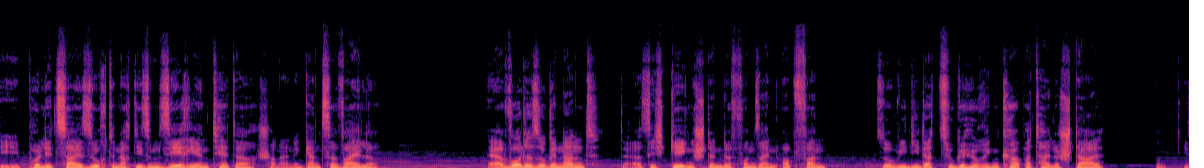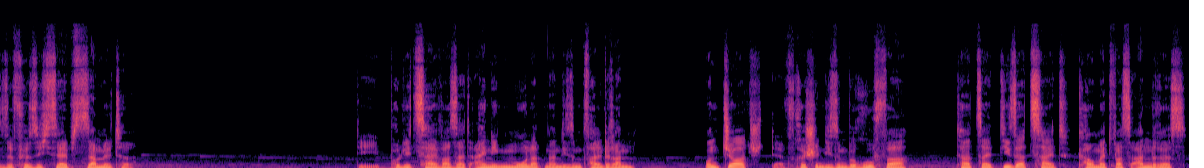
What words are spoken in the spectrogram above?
Die Polizei suchte nach diesem Serientäter schon eine ganze Weile. Er wurde so genannt, da er sich Gegenstände von seinen Opfern sowie die dazugehörigen Körperteile stahl und diese für sich selbst sammelte. Die Polizei war seit einigen Monaten an diesem Fall dran, und George, der frisch in diesem Beruf war, tat seit dieser Zeit kaum etwas anderes,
